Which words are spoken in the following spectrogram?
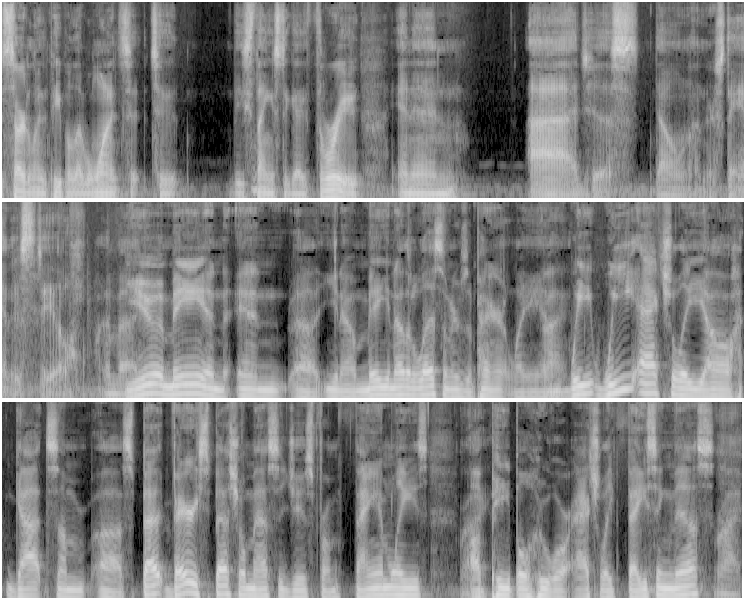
certainly the people that wanted to, to these things to go through, and then I just don't understand it still. But- you and me and and uh, you know a million other listeners apparently. And Right. we we actually y'all got some uh, spe- very special messages from families of people who are actually facing this. Right.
